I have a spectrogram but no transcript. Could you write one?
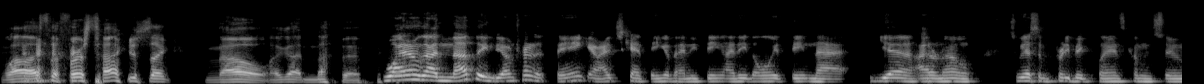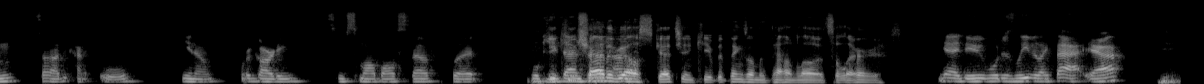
Wow, that's the first time you're just like, no, I got nothing. Well, I don't got nothing, dude. I'm trying to think and I just can't think of anything. I think the only thing that, yeah, I don't know. So we have some pretty big plans coming soon. So that'd be kind of cool, you know, regarding some small ball stuff, but we'll keep, you keep trying to be all sketchy and keeping things on the down low. It's hilarious. Yeah, dude. We'll just leave it like that. Yeah.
